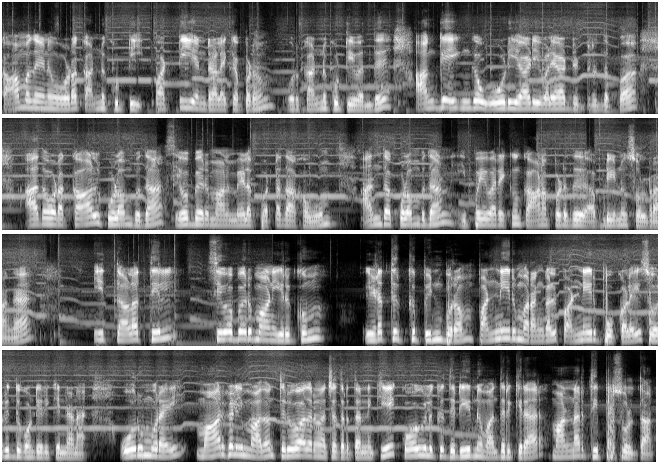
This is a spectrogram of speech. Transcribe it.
காமதேனுவோட கண்ணுக்குட்டி பட்டி என்று அழைக்கப்படும் ஒரு கண்ணுக்குட்டி வந்து அங்கே இங்கே ஓடி ஆடி விளையாடிட்டு இருந்தப்போ அதோட கால் குழம்பு தான் சிவபெருமான் மேலே பட்டதாகவும் அந்த குழம்பு தான் இப்போ வரைக்கும் காணப்படுது அப்படின்னு சொல்கிறாங்க இத்தலத்தில் சிவபெருமான் இருக்கும் இடத்திற்கு பின்புறம் பன்னீர் மரங்கள் பன்னீர் பூக்களை சொரிந்து கொண்டிருக்கின்றன. ஒருமுறை மார்கழி மாதம் திருவாதிரை நட்சத்திரத்தன்னைக்கு கோவிலுக்கு திடீர்னு வந்திருக்கிறார் மன்னர் திப்பு சுல்தான்.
